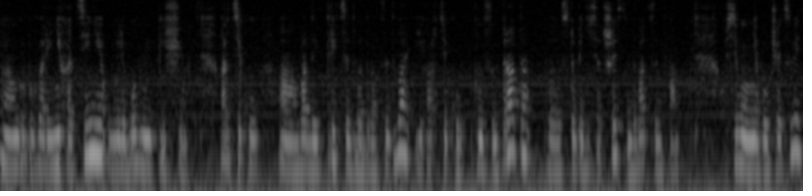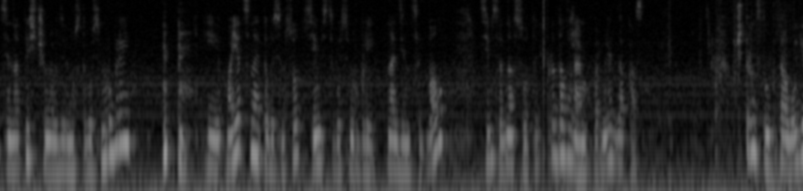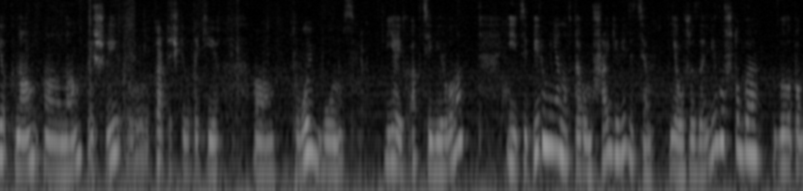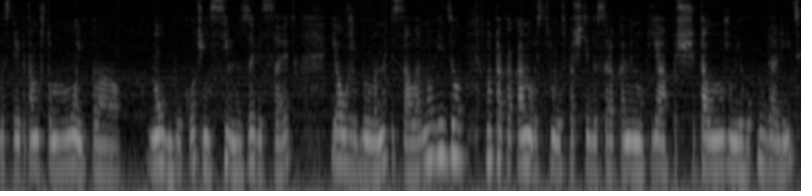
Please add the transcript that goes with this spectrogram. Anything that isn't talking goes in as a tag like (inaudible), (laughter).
грубо говоря, нехотение углеводной пищи. Артикул а, воды 3222 и артикул концентрата 15622. Э, Всего у меня получается, видите, на 1098 рублей. (clears throat) И моя цена это 878 рублей на 11 баллов 71 сотая. Продолжаем оформлять заказ. В 14 каталоге к нам, нам пришли э, карточки вот такие «Твой бонус». Я их активировала. И теперь у меня на втором шаге, видите, я уже забила, чтобы было побыстрее, потому что мой э, ноутбук очень сильно зависает. Я уже было написала одно видео, но так как оно растянулось почти до 40 минут, я посчитала нужным его удалить,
